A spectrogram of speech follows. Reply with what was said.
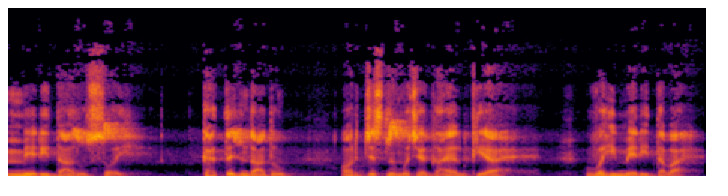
मेरी दारू सोई। कहते हैं, दादू, और जिसने मुझे घायल किया है, वही मेरी दवा है।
